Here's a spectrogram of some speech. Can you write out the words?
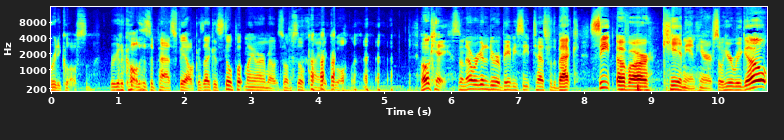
Pretty close. We're gonna call this a pass fail because I can still put my arm out, so I'm still kind of cool. okay, so now we're gonna do our baby seat test for the back seat of our Canyon here. So here we go.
